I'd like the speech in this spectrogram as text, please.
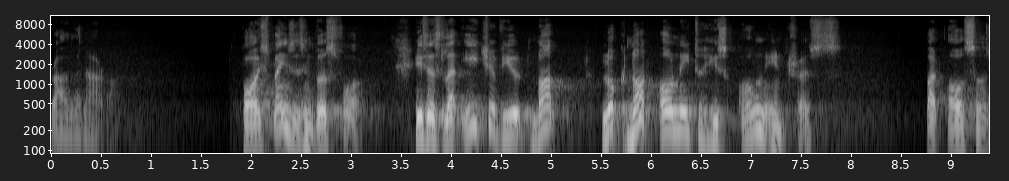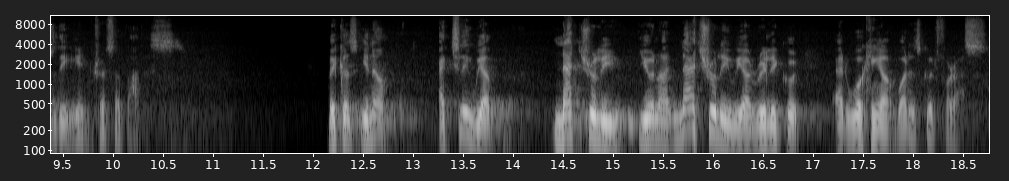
rather than our own. Paul explains this in verse 4. He says, Let each of you not look not only to his own interests, but also to the interests of others. Because, you know, actually, we are naturally, you and I, naturally, we are really good at working out what is good for us.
